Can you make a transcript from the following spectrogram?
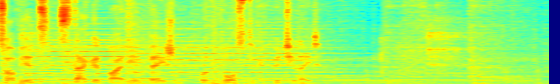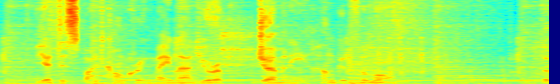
Soviets, staggered by the invasion, were forced to capitulate. Yet despite conquering mainland Europe, Germany hungered for more. The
